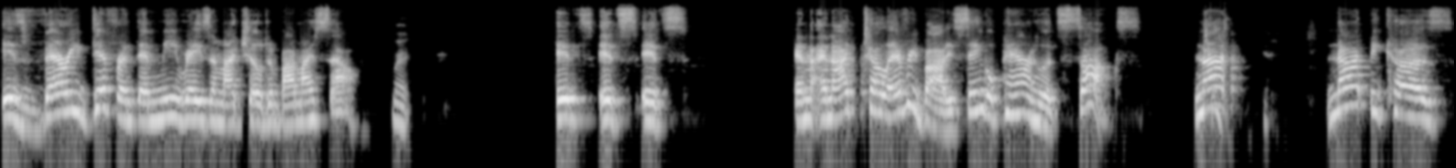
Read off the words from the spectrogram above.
is very different than me raising my children by myself. Right. It's it's it's and and I tell everybody single parenthood sucks. Not not because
